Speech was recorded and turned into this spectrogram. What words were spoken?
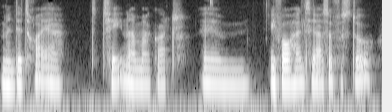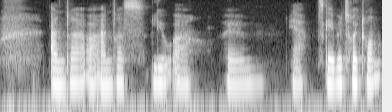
men det tror jeg tjener mig godt øhm, i forhold til også at forstå andre og andres liv og øhm, ja, skabe et trygt rum,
